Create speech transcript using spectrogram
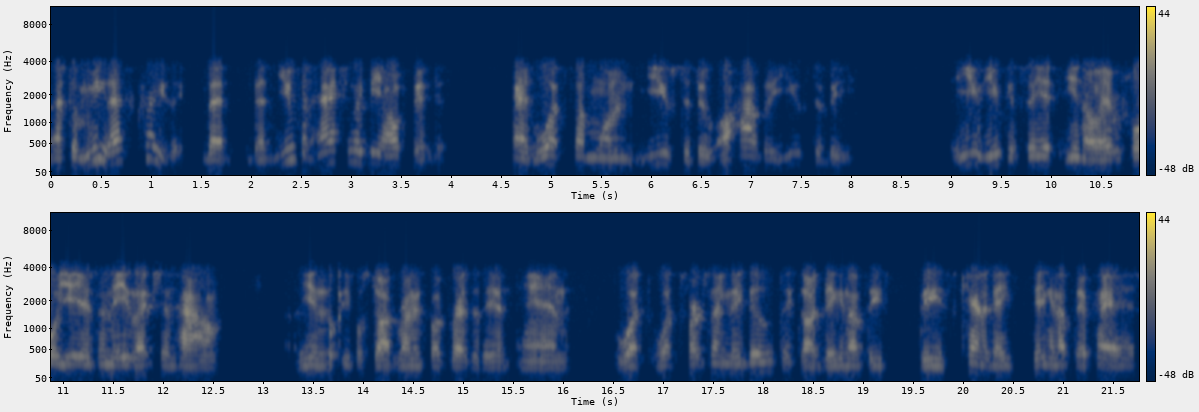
Now, to me, that's crazy that that you can actually be offended at what someone used to do or how they used to be. You you can see it, you know, every four years in the election how you know people start running for president and what what's the first thing they do? They start digging up these these candidates, digging up their past.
